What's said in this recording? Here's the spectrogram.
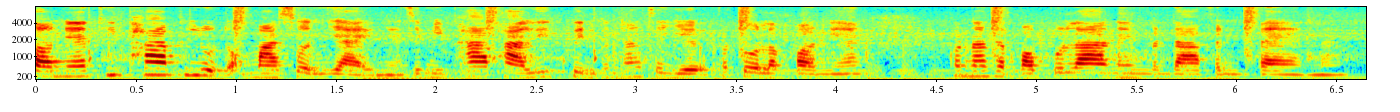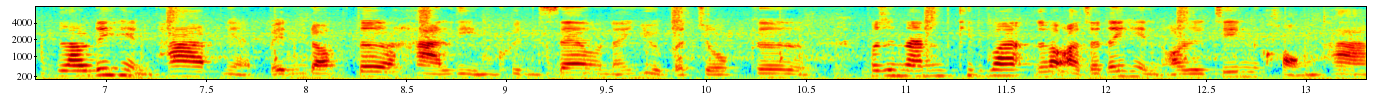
ตอนนี้ที่ภาพที่หลุดออกมาส่วนใหญ่เนี่ยจะมีภาพฮาร์ลีควินค่อนข้างจะเยอะเพราะตัวละครเนี้ยก็น่าจะป๊อปปูล่าในบรรดาแฟนๆนะ เราได้เห็นภาพเนี่ยเป็นด็อกเตอร์ฮาร์ลีนควินเซลนะอยู่กับโจ๊กเกอร์ เพราะฉะนั้นคิดว่าเราอาจจะได้เห็นออริจินของทาง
